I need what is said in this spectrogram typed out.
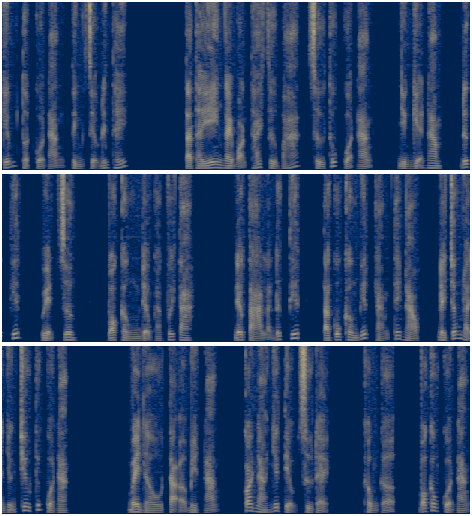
kiếm thuật của nàng tình diệu đến thế. Ta thấy ngay bọn thái sư bá, sư thúc của nàng, như Nghĩa Nam, Đức tiết, huyện Dương, võ công đều ngang với ta. Nếu ta là Đức Tiết, ta cũng không biết làm thế nào để chống lại những chiêu thức của nàng. Bây đầu ta ở bên nàng, coi nàng như tiểu sư đệ. Không ngờ, võ công của nàng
